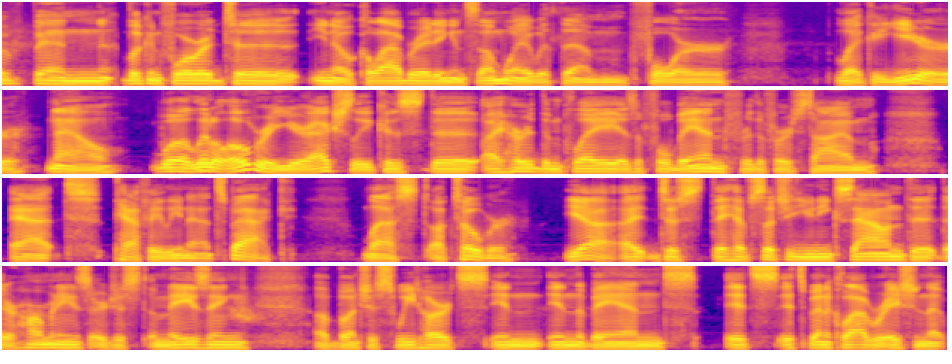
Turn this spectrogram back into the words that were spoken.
I've been looking forward to you know collaborating in some way with them for like a year now. Well, a little over a year actually, because the I heard them play as a full band for the first time at Cafe Lena at SPAC last October. Yeah, I just they have such a unique sound that their harmonies are just amazing. A bunch of sweethearts in in the band. It's it's been a collaboration that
